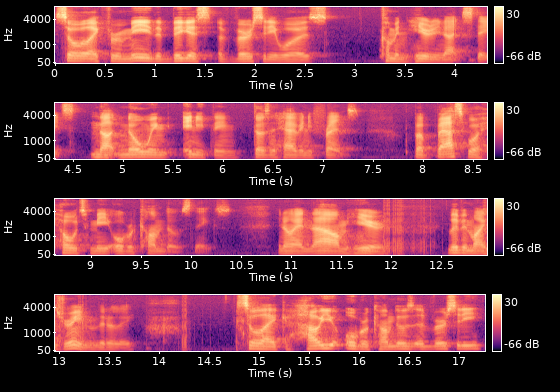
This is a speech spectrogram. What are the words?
So like for me, the biggest adversity was coming here to the United States, mm-hmm. not knowing anything, doesn't have any friends. But basketball helped me overcome those things, you know. And now I'm here, living my dream, literally. So like how you overcome those adversity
